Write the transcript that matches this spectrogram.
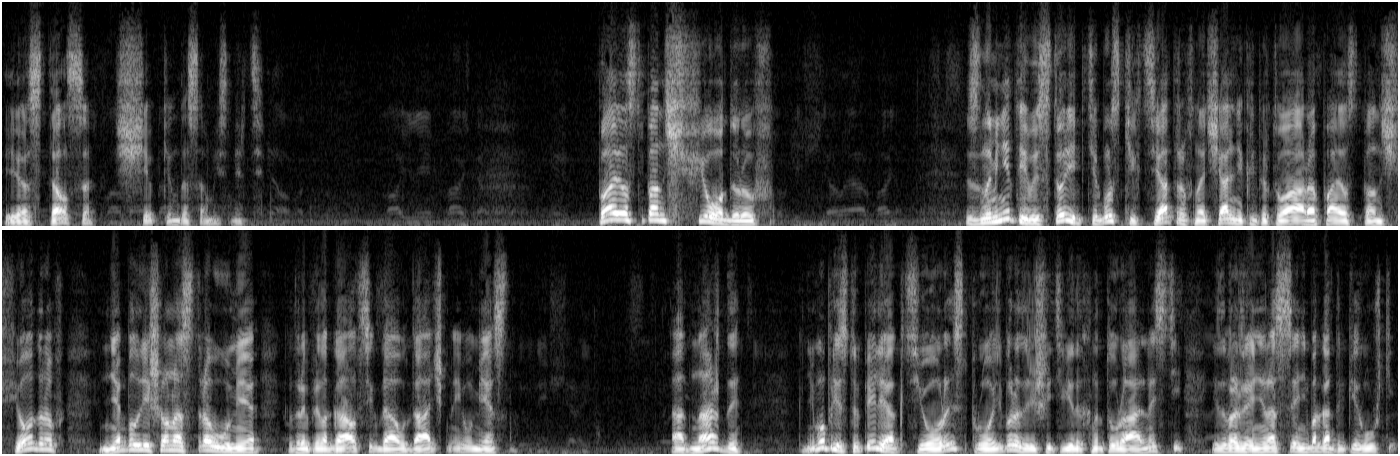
и остался Щепкин до самой смерти. Павел Степанович Федоров, знаменитый в истории петербургских театров начальник репертуара Павел Степанович Федоров, не был лишен остроумия, которое прилагал всегда удачно и уместно. Однажды к нему приступили актеры с просьбой разрешить в видах натуральности изображение на сцене богатой пирушки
